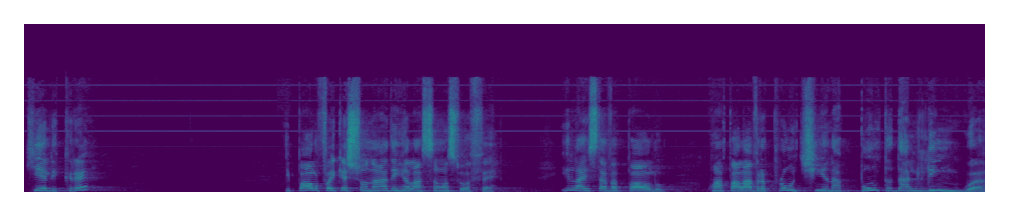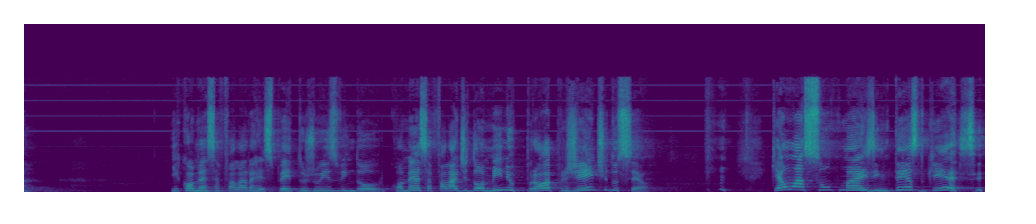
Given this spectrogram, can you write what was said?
que ele crê? E Paulo foi questionado em relação à sua fé. E lá estava Paulo com a palavra prontinha na ponta da língua. E começa a falar a respeito do juízo vindouro, começa a falar de domínio próprio, gente do céu. Que é um assunto mais intenso do que esse.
